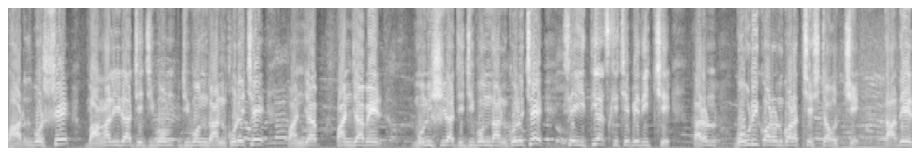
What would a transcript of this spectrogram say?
ভারতবর্ষে বাঙালিরা যে জীবন জীবন দান করেছে, পাঞ্জাব, পাঞ্জাবের মনীষীরা যে জীবন দান করেছে, সেই ইতিহাসকে চেপে দিচ্ছে। কারণ গৌরীকরণ করার চেষ্টা হচ্ছে। তাদের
